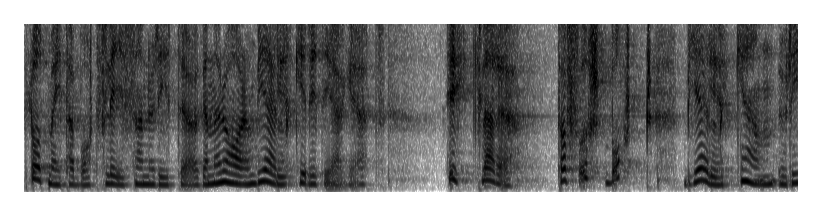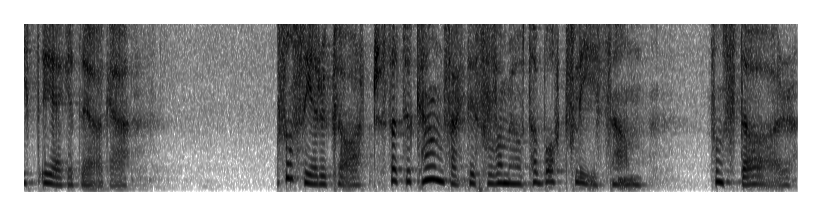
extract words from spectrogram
låt mig ta bort flisan ur ditt öga när du har en bjälke i ditt eget? Hycklare, ta först bort bjälken ur ditt eget öga. Och så ser du klart, så att du kan faktiskt få vara med och ta bort flisan som stör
